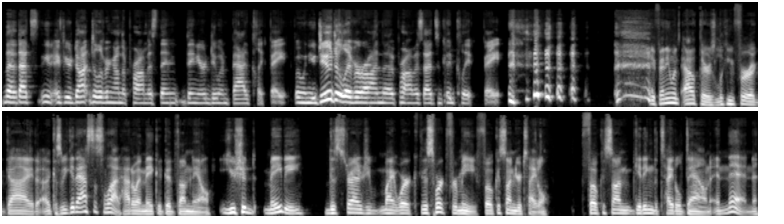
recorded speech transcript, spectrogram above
That that's you know if you're not delivering on the promise then then you're doing bad clickbait but when you do deliver on the promise that's good clickbait if anyone out there is looking for a guide, because uh, we get asked this a lot, how do I make a good thumbnail? You should maybe this strategy might work. This worked for me. Focus on your title. Focus on getting the title down, and then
